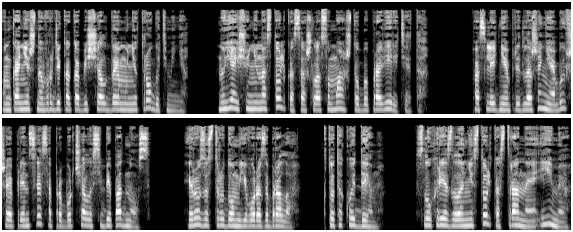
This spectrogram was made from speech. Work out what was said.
Он, конечно, вроде как обещал Дэму не трогать меня, но я еще не настолько сошла с ума, чтобы проверить это. Последнее предложение бывшая принцесса пробурчала себе под нос, и Роза с трудом его разобрала. Кто такой Дэм? Слух резало не столько странное имя,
